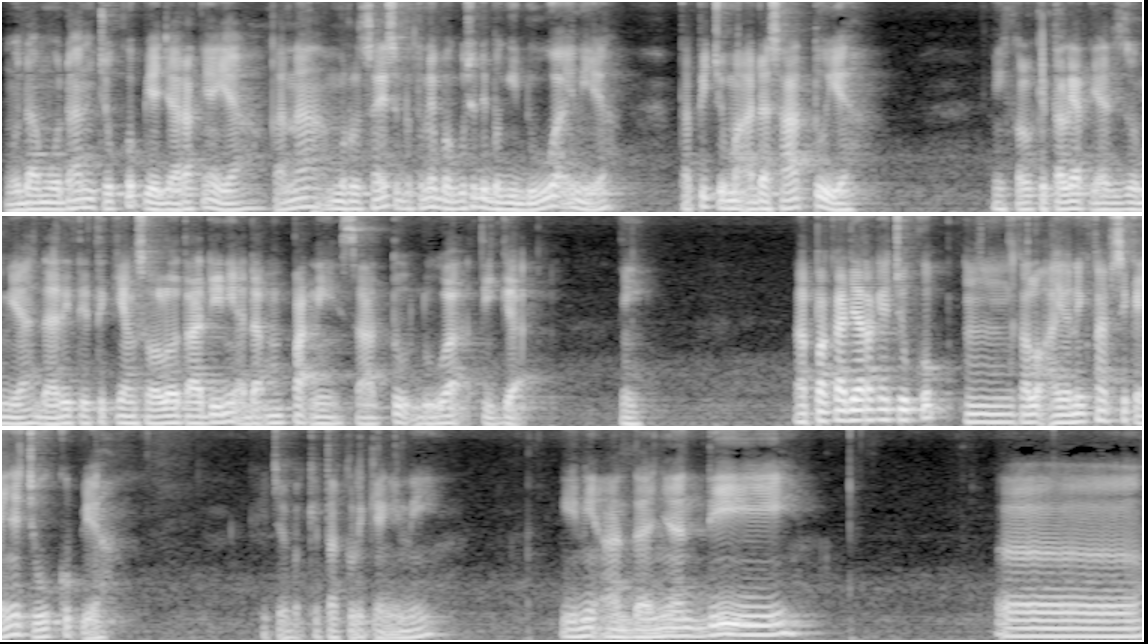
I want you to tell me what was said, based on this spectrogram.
Mudah-mudahan cukup ya jaraknya ya karena menurut saya sebetulnya bagusnya dibagi dua ini ya. Tapi cuma ada satu ya nih kalau kita lihat ya zoom ya dari titik yang Solo tadi ini ada empat nih satu dua tiga Nih. Apakah jaraknya cukup? Hmm, kalau Ionic 5 sih kayaknya cukup ya. Coba kita klik yang ini. Ini adanya di uh,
